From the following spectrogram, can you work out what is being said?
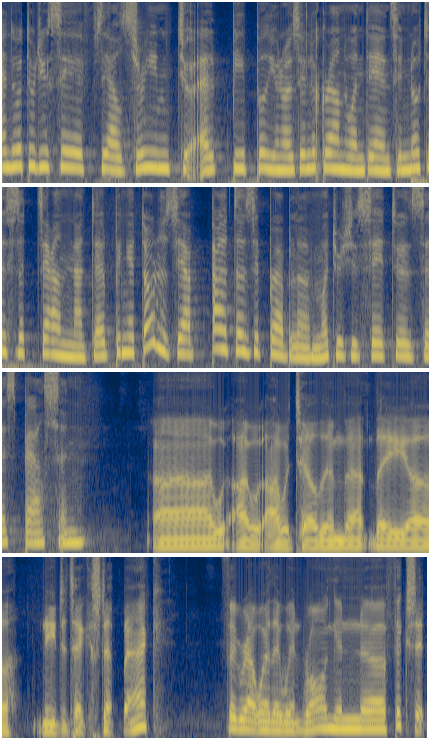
And what would you say if they are dreamed to help people? You know, they look around one day and they notice that they are not helping at all. They are part of the problem. What would you say to this person? Uh, I, w- I, w- I would tell them that they uh, need to take a step back, figure out where they went wrong, and uh, fix it.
